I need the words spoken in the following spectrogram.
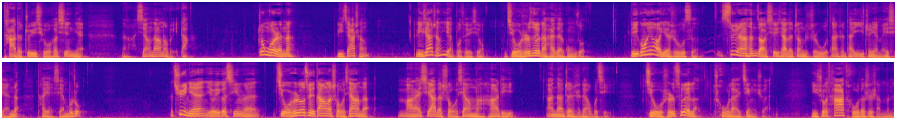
她的追求和信念啊，相当的伟大。中国人呢，李嘉诚，李嘉诚也不退休，九十岁了还在工作。李光耀也是如此。虽然很早卸下了政治职务，但是他一直也没闲着，他也闲不住。去年有一个新闻，九十多岁当了首相的马来西亚的首相马哈迪啊，那真是了不起，九十岁了出来竞选，你说他图的是什么呢？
